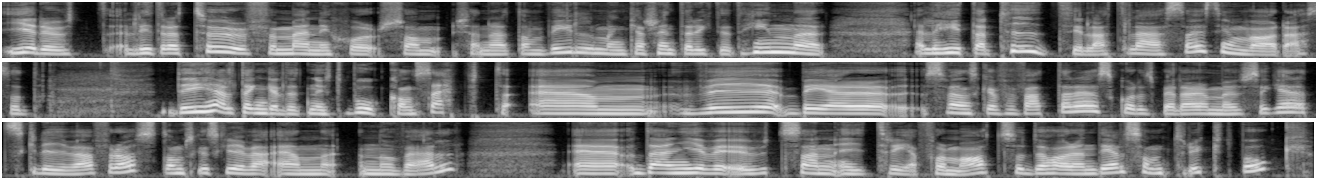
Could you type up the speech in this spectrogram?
ger ut litteratur för människor som känner att de vill men kanske inte riktigt hinner eller hittar tid till att läsa i sin vardag. Så det är helt enkelt ett nytt bokkoncept. Um, vi ber svenska författare, skådespelare, musiker att skriva för oss. De ska skriva en novell. Uh, den ger vi ut sen i tre format. Så du har en del som tryckt bok.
